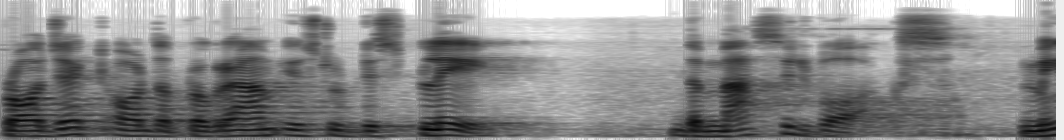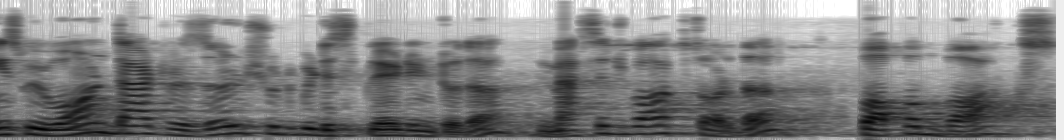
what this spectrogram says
project or the program is to display the message box means we want that result should be displayed into the message box or the pop-up box.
